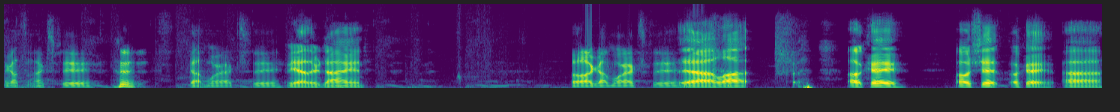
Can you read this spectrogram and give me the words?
I got some XP. got more XP. Yeah, they're dying. Oh, I got more XP. Yeah, a lot. okay. Oh shit. Okay. Uh,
